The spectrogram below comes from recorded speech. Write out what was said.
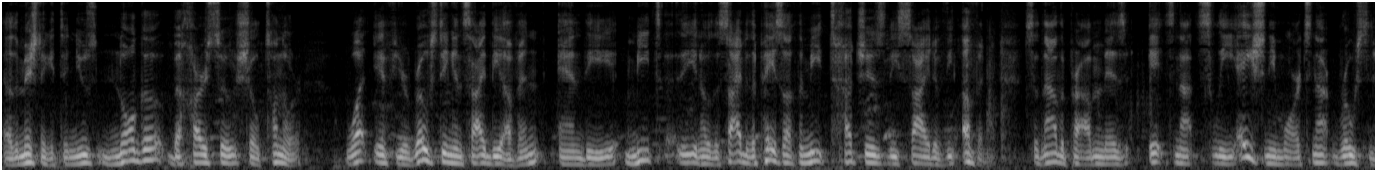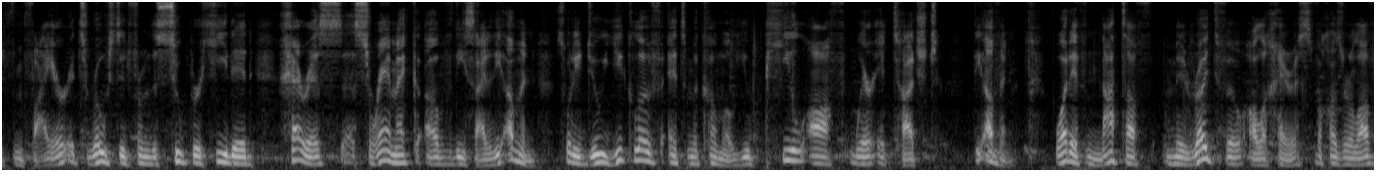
Now the Mishnah continues, Noga becharso shel tanur. What if you're roasting inside the oven and the meat, you know, the side of the Pesach, the meat touches the side of the oven? So now the problem is it's not sliash anymore. It's not roasted from fire. It's roasted from the superheated cheres, uh, ceramic of the side of the oven. So what do you do? Yiklov et mekomo. You peel off where it touched the oven. What if nataf miroitvu alacheres v'chazrolav?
